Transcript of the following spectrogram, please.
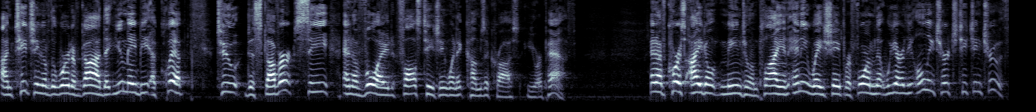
on teaching of the Word of God, that you may be equipped to discover, see, and avoid false teaching when it comes across your path. And of course, I don't mean to imply in any way, shape, or form that we are the only church teaching truth.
